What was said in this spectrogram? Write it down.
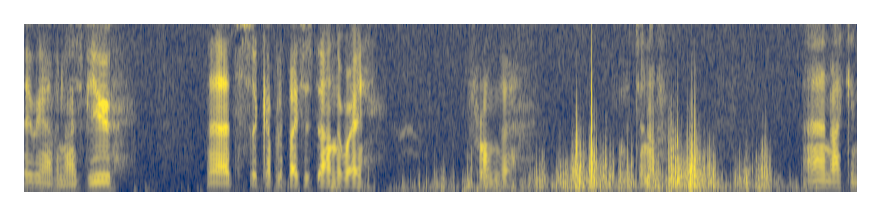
there we have a nice view. That's a couple of paces down the way from the from the turnoff. And I can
